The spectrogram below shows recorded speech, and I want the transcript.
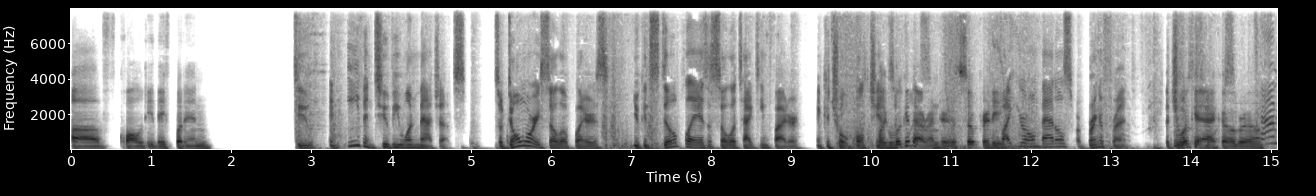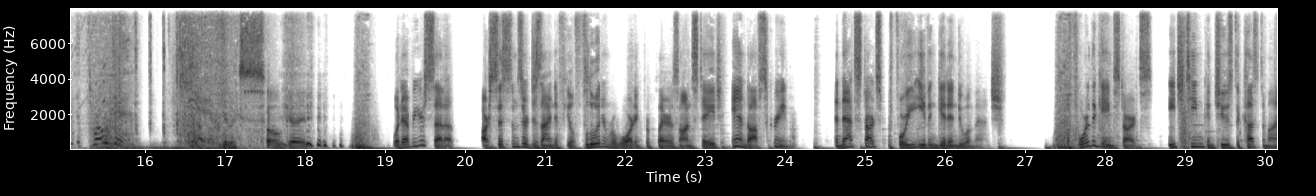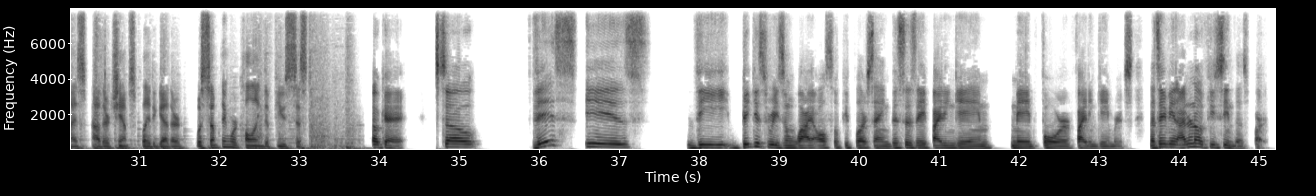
of quality they've put in. And even 2v1 matchups. So don't worry, solo players. You can still play as a solo tag team fighter and control both champs. like look at that render. It's so pretty. Fight your own battles or bring a friend. The choice Look is at Ekko, bro. Time to throw down. He looks so good. Whatever your setup, our systems are designed to feel fluid and rewarding for players on stage and off screen. And that starts before you even get into a match. Before the game starts, each team can choose to customize how their champs play together with something we're calling the Fuse system. Okay. So this is the biggest reason why also people are saying this is a fighting game made for fighting gamers. Now, Tavian, I don't know if you've seen this part.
